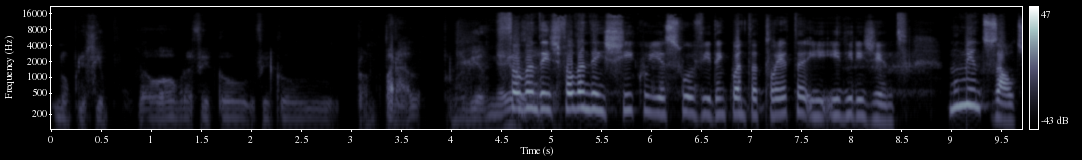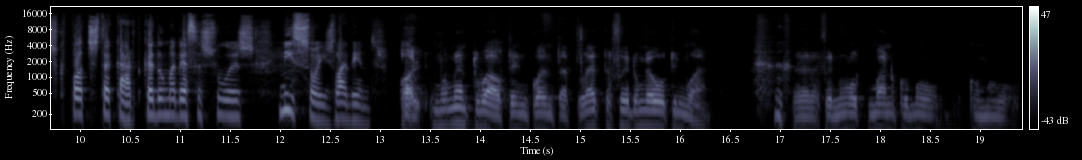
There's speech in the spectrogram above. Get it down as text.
no princípio da obra, ficou, ficou pronto, parado. Dinheiro, falando, em, falando em Chico e a sua vida enquanto atleta e, e, dirigente, momentos altos que pode destacar de cada uma dessas suas missões lá dentro? Olha, o momento alto enquanto atleta foi no meu último ano. uh, foi no último ano como, como,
